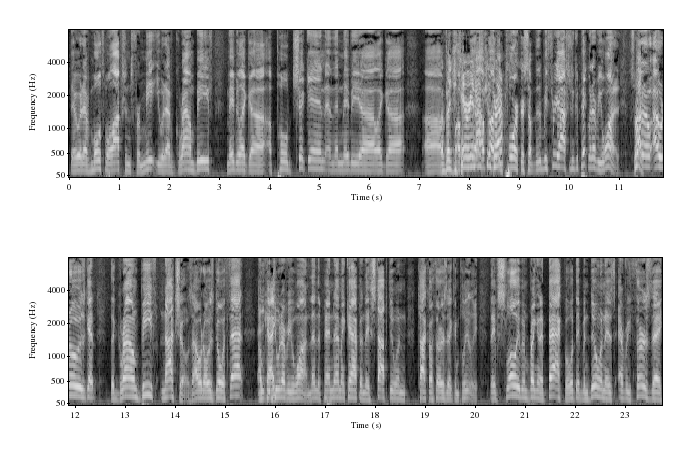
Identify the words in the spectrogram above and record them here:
they would have multiple options for meat. You would have ground beef, maybe like a, a pulled chicken, and then maybe uh, like a. Uh, A vegetarian yeah, option, like perhaps? a pork or something. There'd be three options. You could pick whatever you wanted. So Right. I, would, I would always get the ground beef nachos. I would always go with that, and you can do whatever you want. Then the pandemic happened. They stopped doing Taco Thursday completely. They've slowly been bringing it back, but what they've been doing is every Thursday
